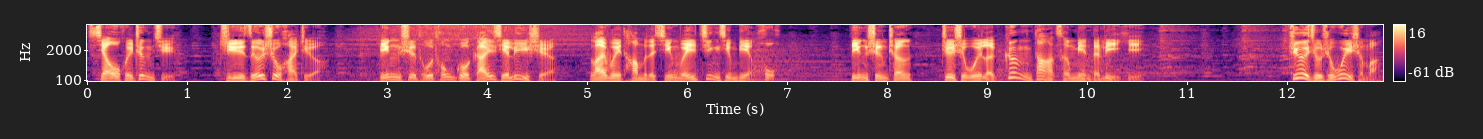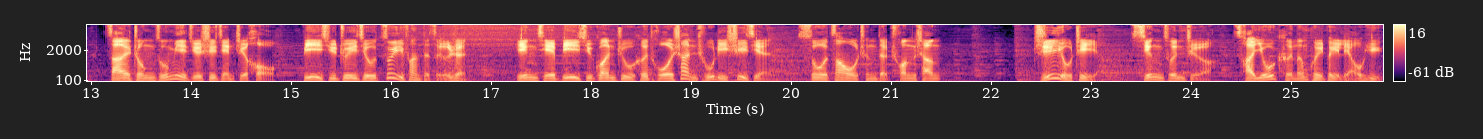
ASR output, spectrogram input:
销毁证据，指责受害者，并试图通过改写历史来为他们的行为进行辩护，并声称这是为了更大层面的利益。这就是为什么在种族灭绝事件之后，必须追究罪犯的责任，并且必须关注和妥善处理事件所造成的创伤。只有这样，幸存者才有可能会被疗愈，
